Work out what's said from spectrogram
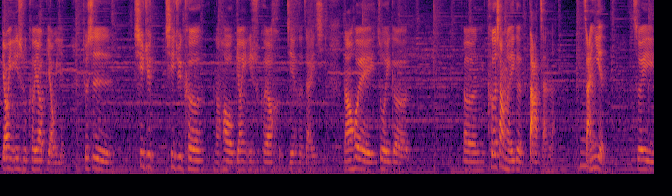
表演艺术科要表演，就是戏剧。戏剧科，然后表演艺术科要合结合在一起，然后会做一个，嗯，科上的一个大展览展演，所以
